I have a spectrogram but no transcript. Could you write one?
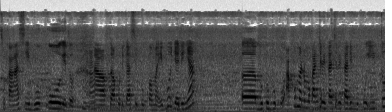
suka ngasih buku gitu. Nah waktu aku dikasih buku sama ibu jadinya eh, buku-buku aku menemukan cerita-cerita di buku itu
